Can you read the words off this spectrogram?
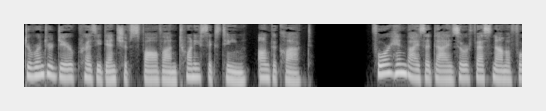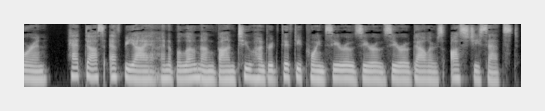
darunter der Präsidentschaftswahl von 2016, angeklagt. Vor Hinweise die zur Festnahme voren, hat das FBI eine Belohnung von 250.000 Dollars ausgesetzt.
